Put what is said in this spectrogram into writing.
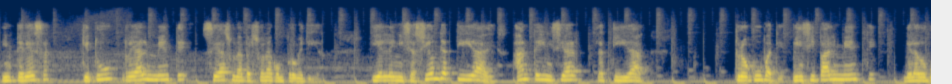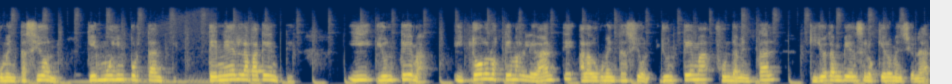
interesa que tú realmente seas una persona comprometida. Y en la iniciación de actividades, antes de iniciar la actividad, preocúpate principalmente de la documentación, que es muy importante, tener la patente. Y, un tema, y todos los temas relevantes a la documentación. Y un tema fundamental que yo también se los quiero mencionar,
